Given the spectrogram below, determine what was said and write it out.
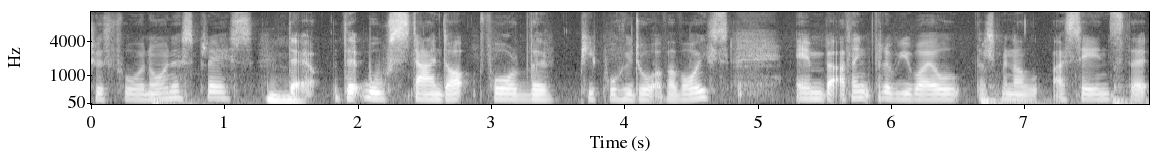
truthful, and honest press that that will stand up for the people who don't have a voice. Um, but I think for a wee while there's been a, a sense that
